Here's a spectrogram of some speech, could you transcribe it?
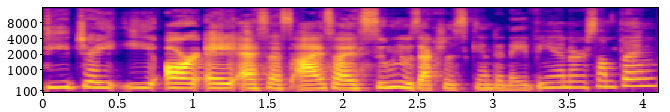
D J E R A S S I, so I assume he was actually Scandinavian or something.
